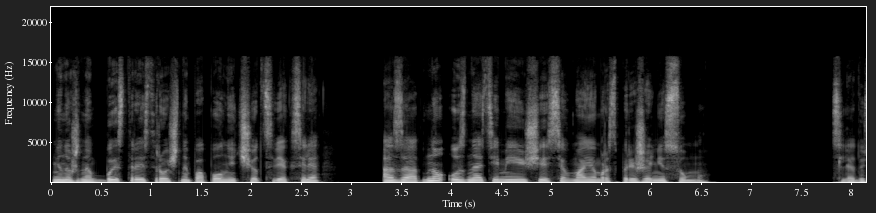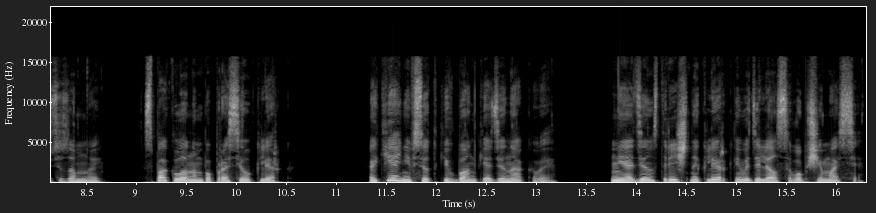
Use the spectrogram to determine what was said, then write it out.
мне нужно быстро и срочно пополнить счет с векселя, а заодно узнать имеющуюся в моем распоряжении сумму. «Следуйте за мной», — с поклоном попросил клерк. Какие они все-таки в банке одинаковые? Ни один встречный клерк не выделялся в общей массе.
